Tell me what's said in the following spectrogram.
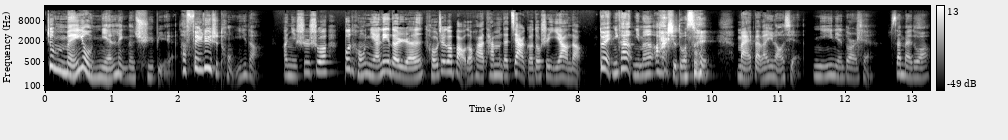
就没有年龄的区别，它费率是统一的。啊？你是说不同年龄的人投这个保的话，他们的价格都是一样的？对，你看你们二十多岁买百万医疗险，你一年多少钱？三百多，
